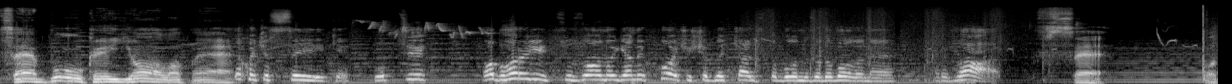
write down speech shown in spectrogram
Це буки, йолопе. Та хоч осики. Хлопці, обгородіть цю зону, я не хочу, щоб начальство було незадоволене. Рвар. Все. От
